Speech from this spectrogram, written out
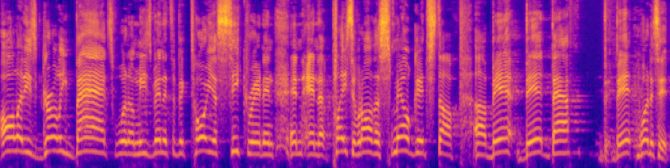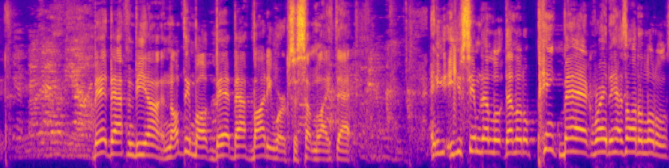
all of these girly bags with him. He's been into Victoria's Secret and, and, and a place with all the smell good stuff, uh, bed, bed Bath, Bed, what is it? Bed Bath, Bed Bath and Beyond. No, I'm thinking about Bed Bath Body Works or something like that. and you, you see him that little, that little pink bag, right? It has all the little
